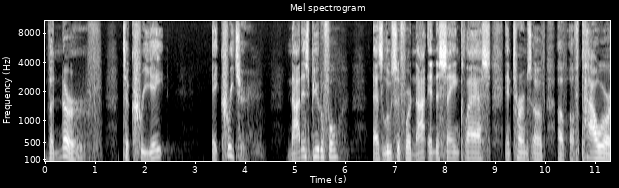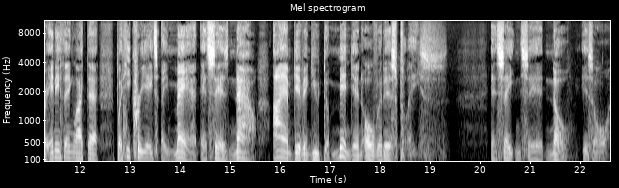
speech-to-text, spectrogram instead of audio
the nerve to create a creature not as beautiful as Lucifer, not in the same class in terms of, of, of power or anything like that, but he creates a man and says, Now I am giving you dominion over this place. And Satan said, No, it's on.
